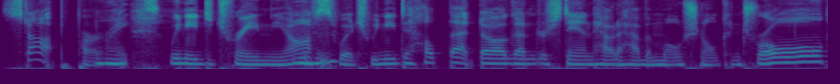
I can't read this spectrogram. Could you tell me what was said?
stop part. Right. Mm-hmm. We need to train the off switch. We need to help that dog understand how to have emotional control,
